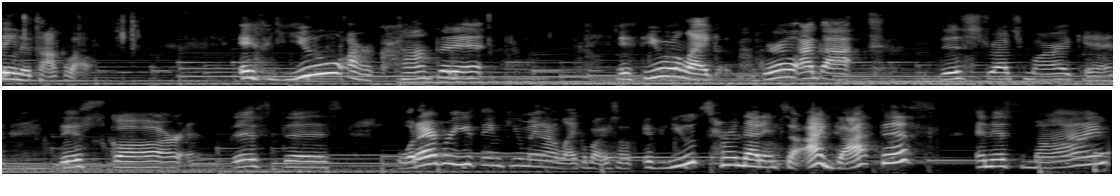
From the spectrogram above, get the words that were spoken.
thing to talk about. If you are confident, if you are like, girl, I got this stretch mark and this scar and this, this, whatever you think you may not like about yourself, if you turn that into, I got this and it's mine,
